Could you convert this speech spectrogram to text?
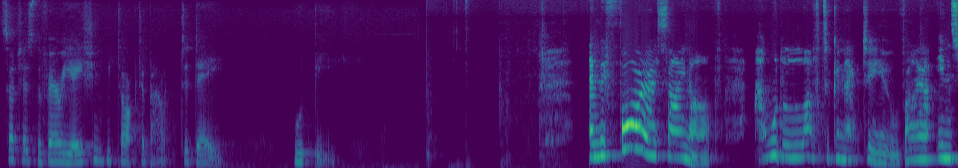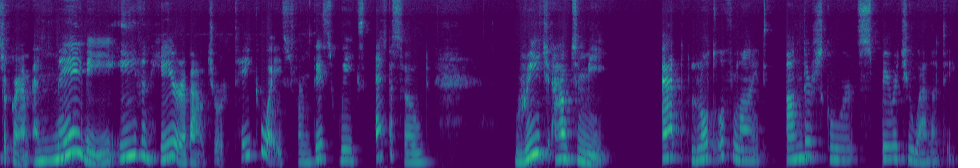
such as the variation we talked about today would be. And before I sign off, I would love to connect to you via Instagram and maybe even hear about your takeaways from this week's episode. Reach out to me at lot of light underscore spirituality.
